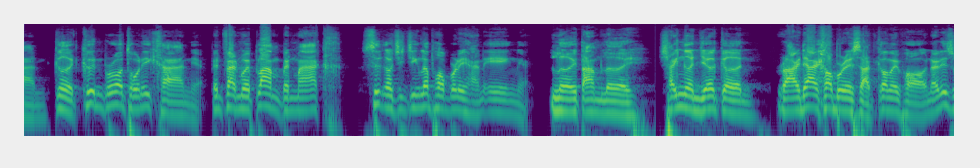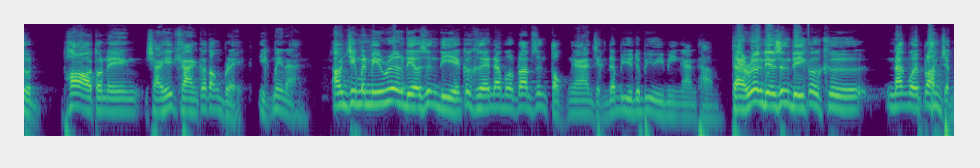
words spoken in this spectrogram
านเกิดขึ้นเพราะว่าโทนี่คานเนี่ยเป็นแฟนมวยปล้ำเป็นมาร์คซึ่งเอาจริง ๆ แล้วพอบริหารเองเนี่ยเลยตามเลย ใช้เงินเยอะเกิน รายได้เข้าบริษัทก็ไม่พอในที่สุด พ่อตนเองชาฮิดคานก็ต้องเบรกอีกไม่นานเอาจริงมันมีเรื่องเดียวซึ่งดีก็คือนักมวยปล้ำซึ่งตกงานจาก WWE มีงานทำแต่เรื่องเดียวซึ่งดีก็คือนักมวยปล้ำจาก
